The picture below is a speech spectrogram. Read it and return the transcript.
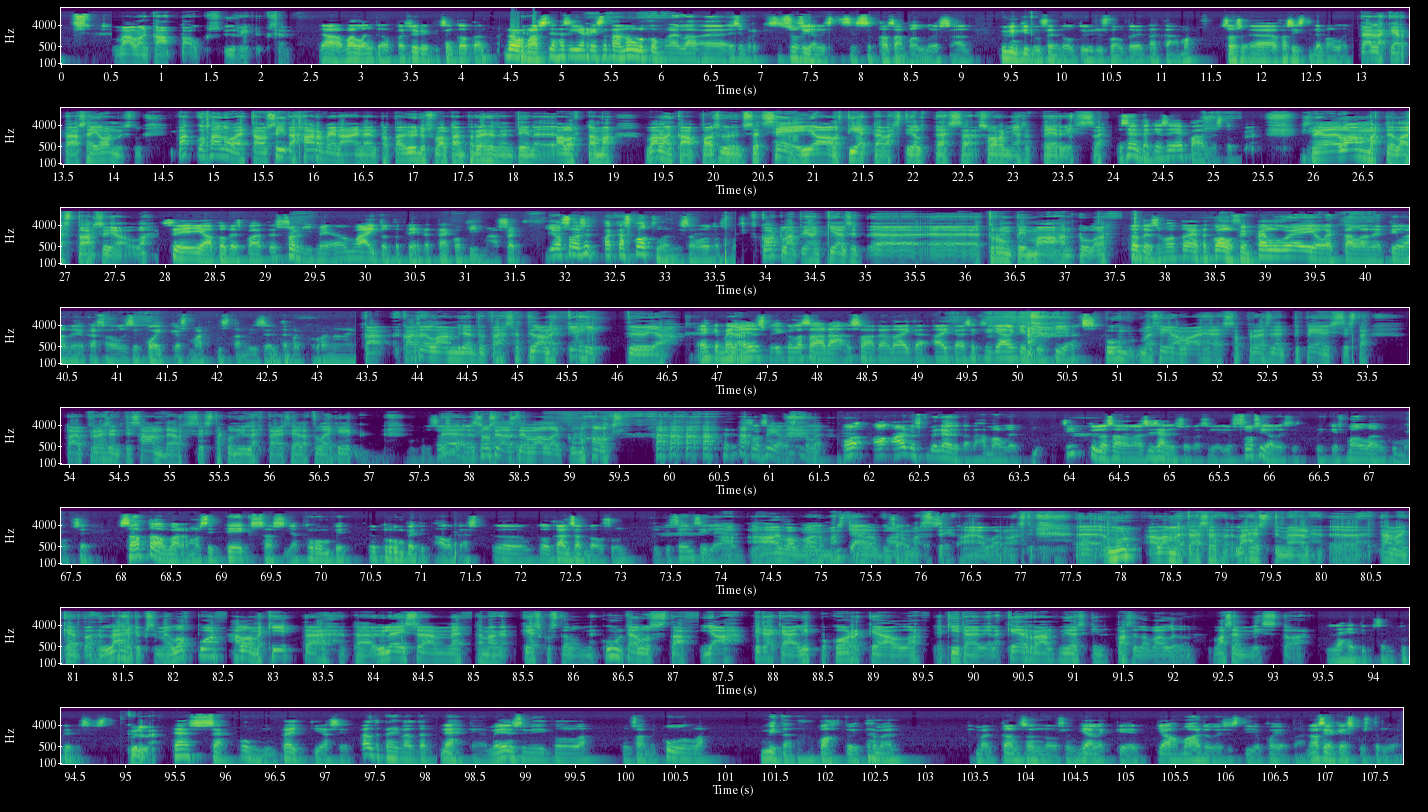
Vallankaappausyrityksen. Jaa, vallankaappausyrityksen kotona. Normaalistihan se järjestetään ulkomailla, ää, esimerkiksi sosialistisissa tasavalloissa on hyvinkin usein ollut Yhdysvaltojen takaama sos, ää, fasistinen vallan. Tällä kertaa se ei onnistu. Pakko sanoa, että on siitä harvinainen tota, Yhdysvaltain presidentin aloittama vallankaappausyritys, että CIA tiettävästi ollut tässä sormiansa perissä. Ja sen takia se epäonnistui. Siis ne ei ollut ammattilaiset asialla. CIA totesi vaan, että sori, me on laitonta tehdä tämä kotimaassa. Jos olisit vaikka Skotlannissa, voitaisiin. Skotlantihan kielsi ää, Trumpin maahantulon. Totesi vaan, että golfin pelu ei ole tällainen tilanne, joka sallisi poikkeusmatkustamisen tämän korona Ka- katsellaan, miten tätä se tilanne kehittyy ja Ehkä meillä Ja. ensi viikolla saadaan, saadaan aika, aikaiseksi jälkipykiäksi. puhumme siinä vaiheessa presidentti Penceistä tai presidentti Sandersista, kun yllättäen siellä tuleekin sosiaalisten vallankumous. Sosiaalista tulee. O, a, ainoa kun me näytetään vähän mallia. Sitten kyllä saadaan sisällissota sille, jos sosiaalisesti tekisi vallankumouksen. Sata varmasti Texas ja trumpit, trumpetit alkaisi ö, kansannousuun niin sen sille A- aivan varmasti, aivan varmasti, aivan varmasti. Mutta alamme tässä lähestymään äh, tämän kertaisen lähetyksemme loppua. Haluamme kiittää tää yleisöämme tämän keskustelumme kuuntelusta ja pitäkää lippu korkealla ja kiitän vielä kerran myöskin Pasila Vallilan vasemmistoa. Lähetyksen tukemisesta. Kyllä. Tässä onkin kaikki asiat tältä päivältä. Nähkäämme ensi viikolla, kun saamme kuulla, mitä tapahtui tämän, tämän kansannousun jälkeen ja mahdollisesti jopa jotain asiakeskustelua.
